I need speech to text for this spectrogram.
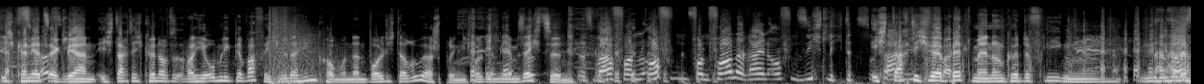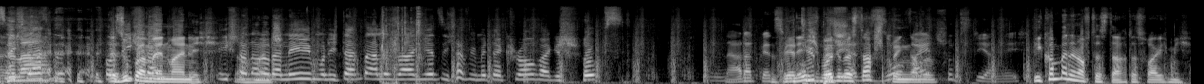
ich kann jetzt erklären. Ich dachte, ich könnte auf das, weil hier oben liegt eine Waffe. Ich will da hinkommen und dann wollte ich da rüberspringen. Ich wollte in die M16. Das war von, offen, von vornherein offensichtlich, dass du Ich da dachte, ich wäre rüber- Batman und könnte fliegen. Äh, und ich Superman meine ich. Ich stand auch noch daneben und ich dachte, alle sagen jetzt, ich habe ihn mit der Crowbar geschubst. na, das wäre wär Nee, ich wollte typisch. übers Dach so springen, weit aber- schubst du ja nicht. Wie kommt man denn auf das Dach? Das frage ich mich.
